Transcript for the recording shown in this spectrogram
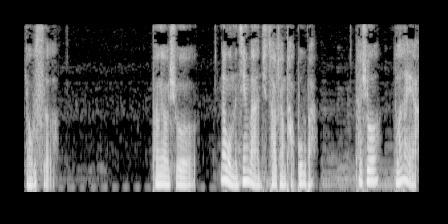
油死了。”朋友说：“那我们今晚去操场跑步吧。”他说：“多累啊，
